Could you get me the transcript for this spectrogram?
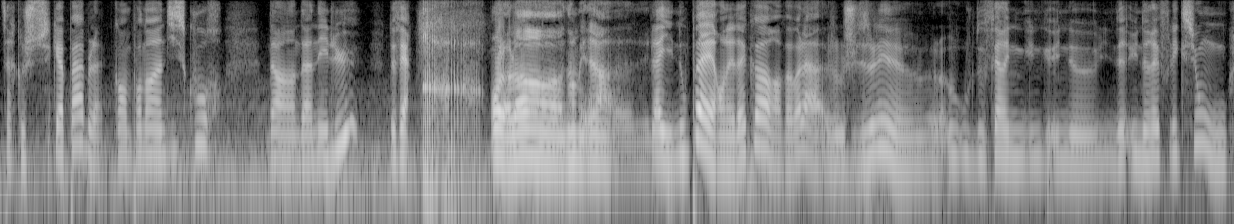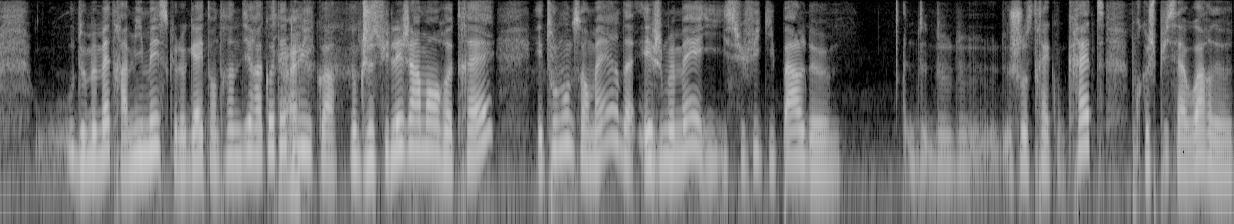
C'est-à-dire que je suis capable, quand, pendant un discours d'un d'un élu, de faire Oh là là, non mais là, euh, là il nous perd, on est d'accord. Enfin voilà, je, je suis désolée, euh, ou de faire une, une, une- une- une réflexion ou, ou de me mettre à mimer ce que le gars est en train de dire à côté de lui, quoi. Donc je suis légèrement en retrait et tout le monde s'emmerde et je me mets, il suffit qu'il parle de de, de- de- choses très concrètes pour que je puisse avoir de,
